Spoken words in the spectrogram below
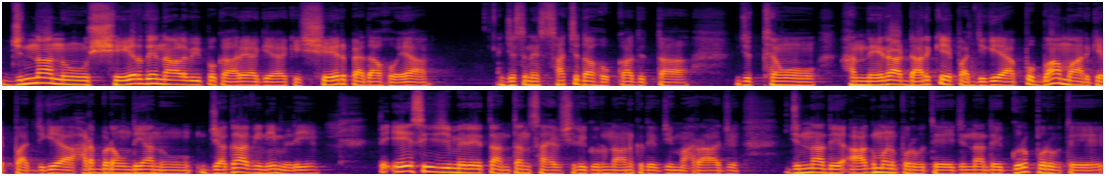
ਜਿਨ੍ਹਾਂ ਨੂੰ ਸ਼ੇਰ ਦੇ ਨਾਲ ਵੀ ਪੁਕਾਰਿਆ ਗਿਆ ਕਿ ਸ਼ੇਰ ਪੈਦਾ ਹੋਇਆ, ਜਿਸ ਨੇ ਸੱਚ ਦਾ ਹੋਕਾ ਦਿੱਤਾ ਜਿੱਥੋਂ ਹਨੇਰਾ ਡਰ ਕੇ ਭੱਜ ਗਿਆ, ਭੁੱਬਾਂ ਮਾਰ ਕੇ ਭੱਜ ਗਿਆ, ਹੜਬੜਾਉਂਦਿਆਂ ਨੂੰ ਜਗ੍ਹਾ ਵੀ ਨਹੀਂ ਮਿਲੀ। ਤੇ ਇਹ ਸੀ ਜੀ ਮੇਰੇ ਧੰਨ ਧੰਨ ਸਾਹਿਬ ਸ੍ਰੀ ਗੁਰੂ ਨਾਨਕ ਦੇਵ ਜੀ ਮਹਾਰਾਜ, ਜਿਨ੍ਹਾਂ ਦੇ ਆਗਮਨ ਪੁਰਬ ਤੇ, ਜਿਨ੍ਹਾਂ ਦੇ ਗੁਰਪੁਰਬ ਤੇ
